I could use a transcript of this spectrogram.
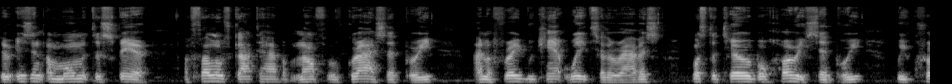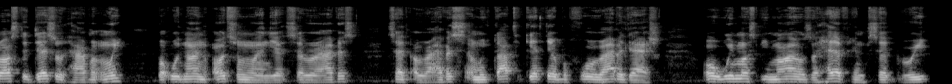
There isn't a moment to spare. A fellow's got to have a mouthful of grass, said Bree. I'm afraid we can't wait, said Aravis. What's the terrible hurry, said Bree. We've crossed the desert, haven't we? But we're not in Archenland yet, said Aravis, said Aravis, and we've got to get there before Rabadash. Oh, we must be miles ahead of him, said Bree.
